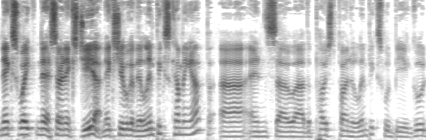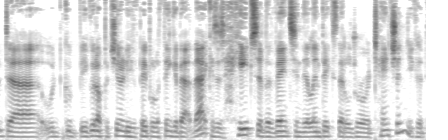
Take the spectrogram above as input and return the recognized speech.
next week, no, sorry, next year. Next year we've got the Olympics coming up, uh, and so uh, the postponed Olympics would be a good uh, would good- be a good opportunity for people to think about that because there's heaps of events in the Olympics that'll draw attention. You could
